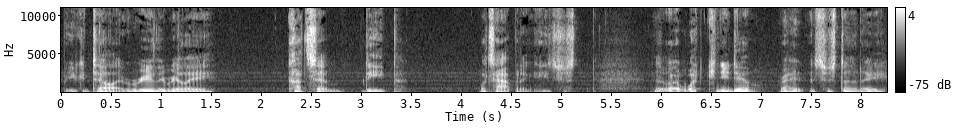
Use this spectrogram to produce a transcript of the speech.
but you can tell it really, really cuts him deep. What's happening? He's just, what can you do, right? It's just not a,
